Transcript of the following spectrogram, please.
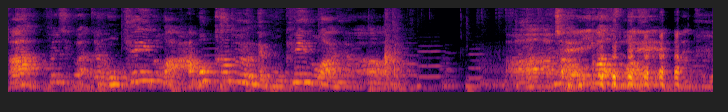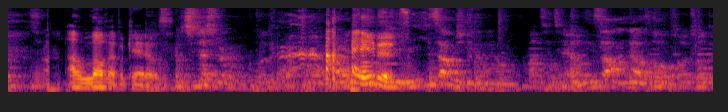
아, 손 씻고 왔죠? 보케이도가 아보카도였네. 보케이도가 아니야. 아, 제이가 좋아해. I love avocados. 저 진짜 싫어요. I hate it. 인싸움 싫어요. 아 진짜요? 인싸 아니라서. 저 저도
